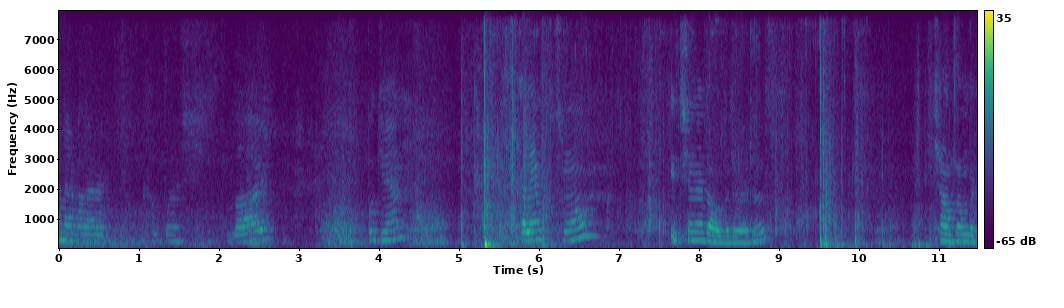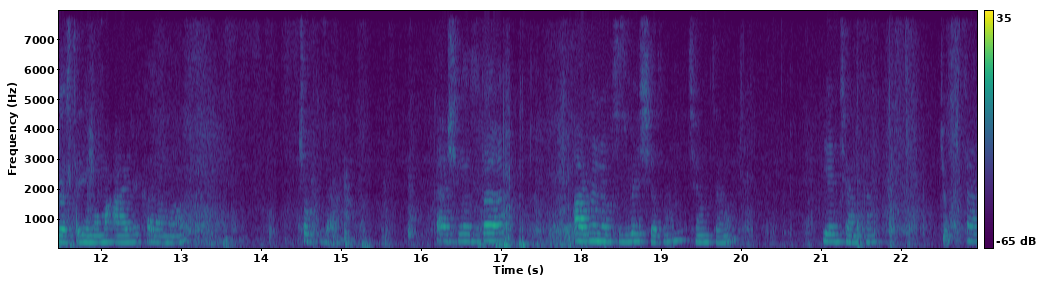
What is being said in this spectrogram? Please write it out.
Herkese merhabalar arkadaşlar. Bugün kalem kutumu içine dolduruyoruz. Çantamı da göstereyim ama ayrı kalamaz. Çok güzel. Karşınızda Arven 35 yazan çantam. Yeni çantam. Çok güzel.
